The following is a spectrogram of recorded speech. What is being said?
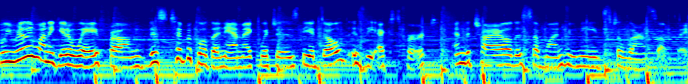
We really want to get away from this typical dynamic, which is the adult is the expert and the child is someone who needs to learn something.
